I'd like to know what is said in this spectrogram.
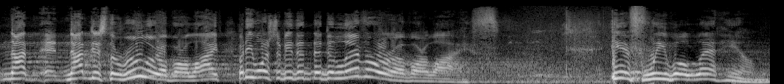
not, not just the ruler of our life, but He wants to be the, the deliverer of our life if we will let Him.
